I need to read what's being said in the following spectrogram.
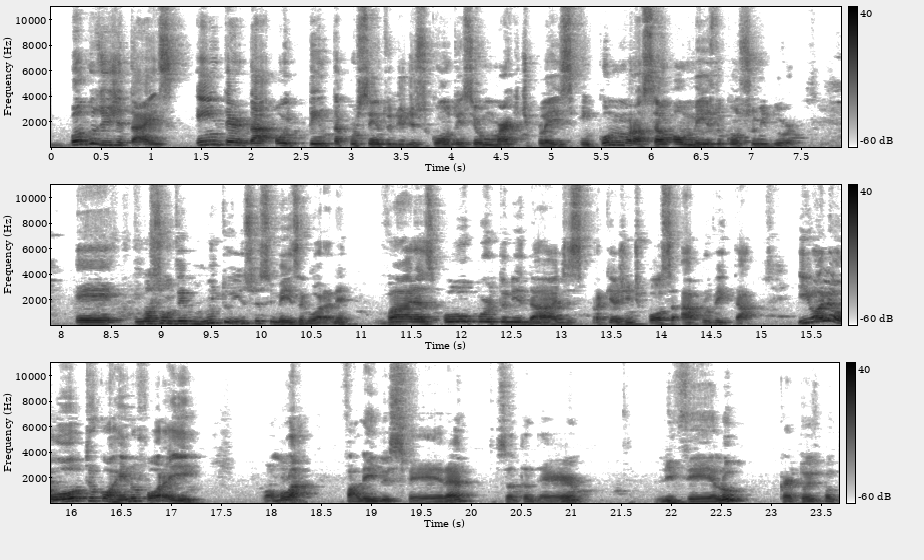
Bancos digitais. Inter dá 80% de desconto em seu marketplace em comemoração ao mês do consumidor. É, nós vamos ver muito isso esse mês agora, né? Várias oportunidades para que a gente possa aproveitar. E olha outro correndo fora aí. Vamos lá. Falei do Esfera, Santander, Livelo, cartões do, Banco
